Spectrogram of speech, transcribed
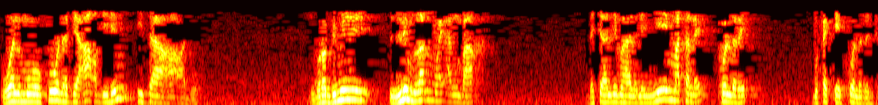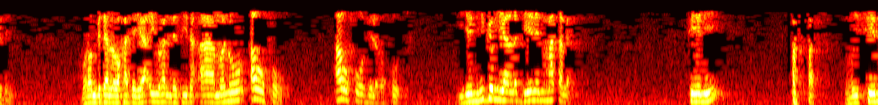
wal muufuuna bi ahdihim ida aadu borom bi muy lim lan mooy ak mbaax da ca limaale ne ñii matale kóllëre bu fekkee kóllëre ci leen borom bi dal waxate yaa ayuha alladina amanu awfu awfu bil uqud yéen ñi gëm yàlla dee leen matale seeni pas-pas muy seen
